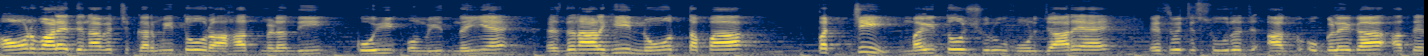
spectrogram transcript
ਆਉਣ ਵਾਲੇ ਦਿਨਾਂ ਵਿੱਚ ਗਰਮੀ ਤੋਂ ਰਾਹਤ ਮਿਲਣ ਦੀ ਕੋਈ ਉਮੀਦ ਨਹੀਂ ਹੈ। ਇਸ ਦੇ ਨਾਲ ਹੀ ਨੌ ਤਪਾ 25 ਮਈ ਤੋਂ ਸ਼ੁਰੂ ਹੋਣ ਜਾ ਰਿਹਾ ਹੈ। ਇਸ ਵਿੱਚ ਸੂਰਜ ਅੱਗ ਉਗਲੇਗਾ ਅਤੇ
